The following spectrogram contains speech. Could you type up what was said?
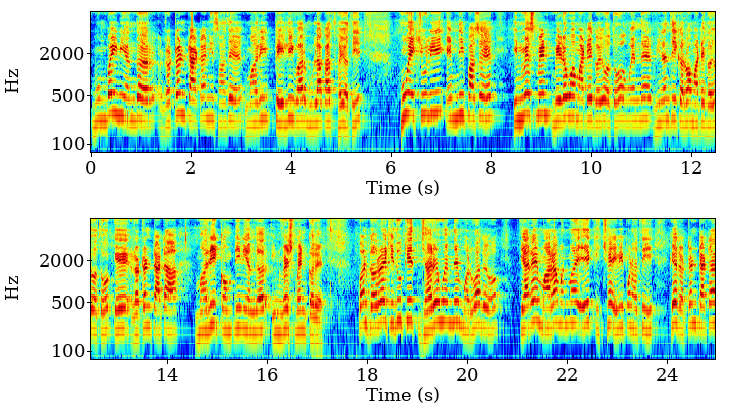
મુંબઈની અંદર રતન ટાટાની સાથે મારી પહેલી વાર મુલાકાત થઈ હતી. હું એકચ્યુઅલી એમની પાસે ઇન્વેસ્ટમેન્ટ મેળવવા માટે ગયો હતો. હું એમને વિનંતી કરવા માટે ગયો હતો કે રતન ટાટા મારી કંપનીની અંદર ઇન્વેસ્ટમેન્ટ કરે. પણ ગૌરવે કીધું કે જ્યારે હું એમને મળવા ગયો, ત્યારે મારા મનમાં એક ઈચ્છા એવી પણ હતી કે રતન ટાટા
